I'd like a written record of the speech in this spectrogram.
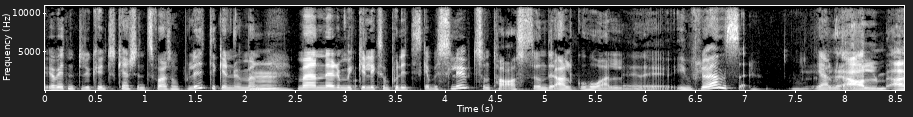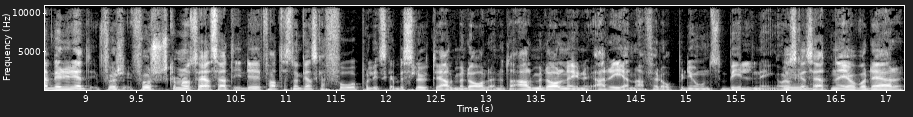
jag vet inte, du kan inte, kanske inte svara som politiker nu, men, mm. men är det mycket liksom politiska beslut som tas under alkoholinfluenser? I All, först, först ska man nog säga så att det fattas nog ganska få politiska beslut i Almedalen. Utan Almedalen är ju en arena för opinionsbildning. Och jag ska mm. säga att när jag var där,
